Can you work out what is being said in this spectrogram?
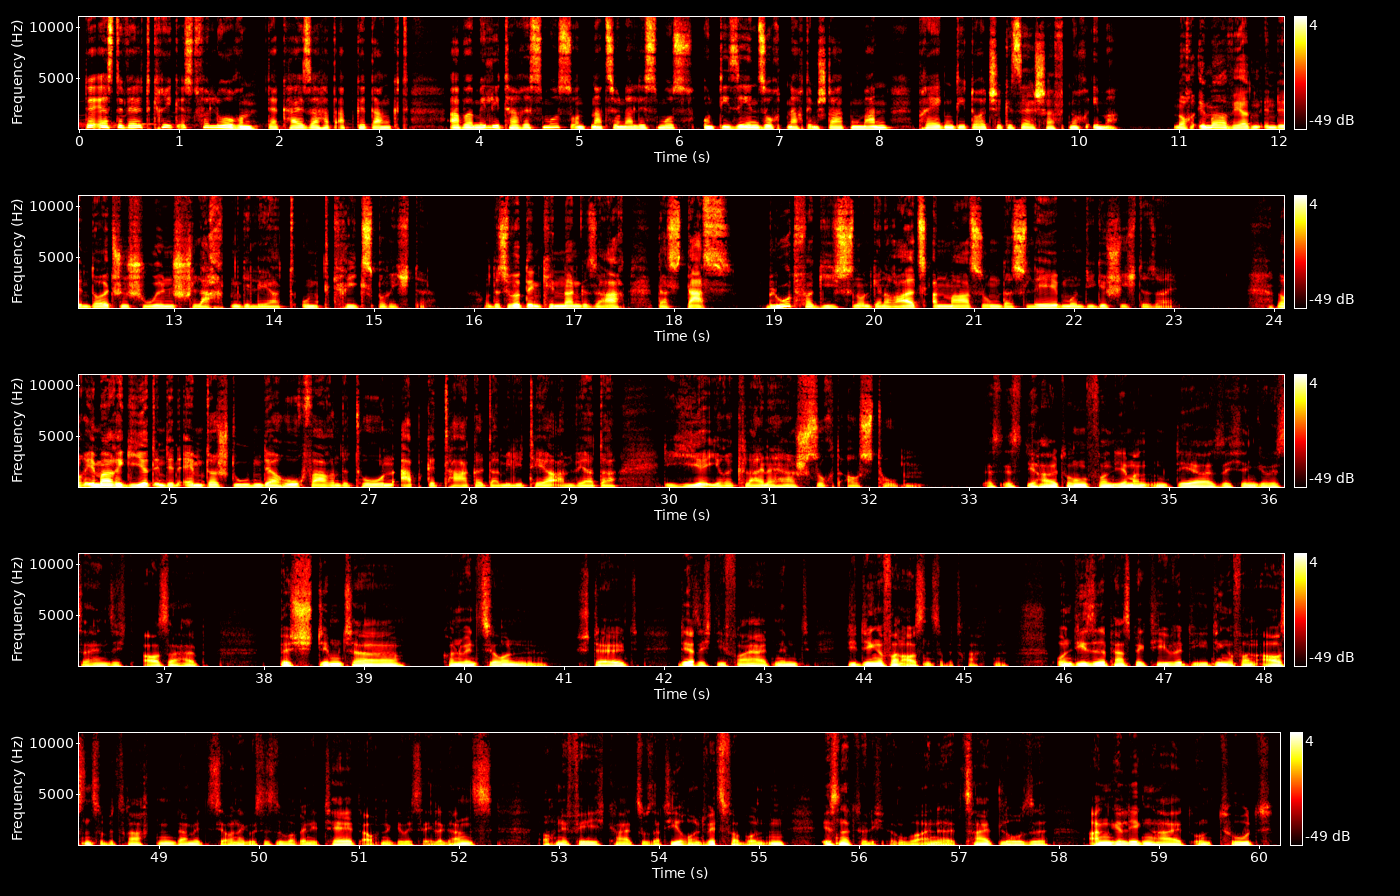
Der Erste Weltkrieg ist verloren, der Kaiser hat abgedankt, aber Militarismus und Nationalismus und die Sehnsucht nach dem starken Mann prägen die deutsche Gesellschaft noch immer. Noch immer werden in den deutschen Schulen Schlachten gelehrt und Kriegsberichte. Und es wird den Kindern gesagt, dass das Blutvergießen und Generalsanmaßung das Leben und die Geschichte sei. Noch immer regiert in den Ämterstuben der hochfahrende Ton abgetakelter Militäranwärter, die hier ihre kleine Herrschsucht austoben. Es ist die Haltung von jemandem, der sich in gewisser Hinsicht außerhalb bestimmter Konventionen stellt, der sich die Freiheit nimmt, die Dinge von außen zu betrachten. Und diese Perspektive, die Dinge von außen zu betrachten, damit ist ja auch eine gewisse Souveränität, auch eine gewisse Eleganz, auch eine Fähigkeit zu Satire und Witz verbunden, ist natürlich irgendwo eine zeitlose Angelegenheit und tut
